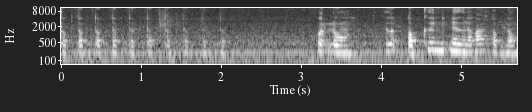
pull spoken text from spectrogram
ตบตบตบตบตบตบตบตบตบตบกดลงแล้วก็ตบขึ้นนิดนึงแล้วก็ตบลง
